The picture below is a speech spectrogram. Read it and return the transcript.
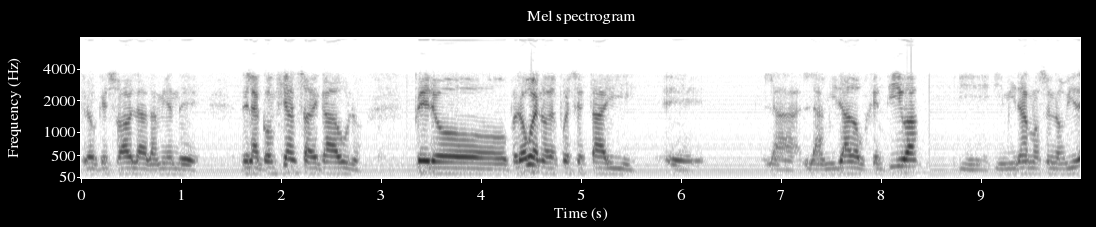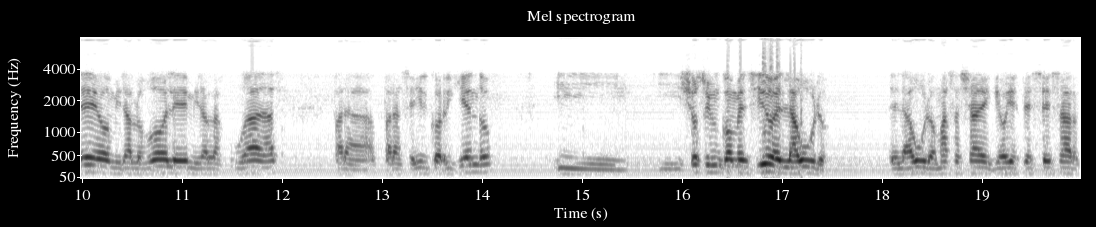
Creo que eso habla también de, la confianza de cada uno. Pero, pero bueno, después está ahí eh, la, mirada objetiva y, mirarnos en los videos, mirar los goles, mirar las jugadas para, seguir corrigiendo. Y, yo soy un convencido del laburo, de laburo, más allá de que hoy esté César,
